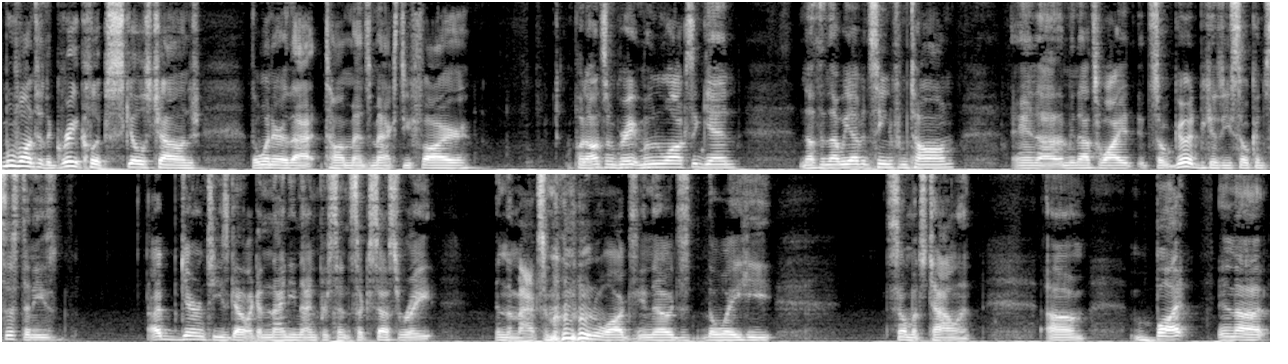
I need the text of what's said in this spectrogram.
Move on to the Great Clips Skills Challenge. The winner of that, Tom Meents Max D Fire. Put on some great moonwalks again. Nothing that we haven't seen from Tom. And uh, I mean, that's why it's so good because he's so consistent. He's, I guarantee he's got like a 99% success rate in the maximum moonwalks, you know, just the way he, so much talent. Um, but in uh,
